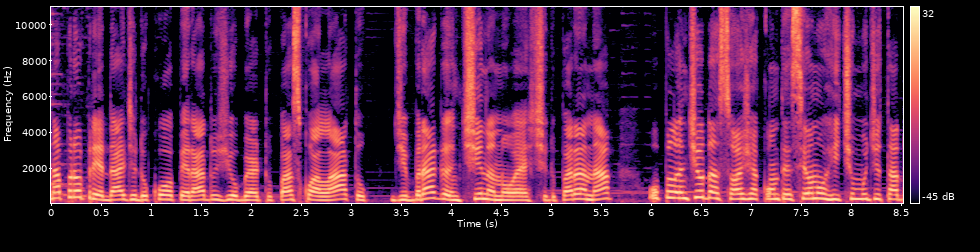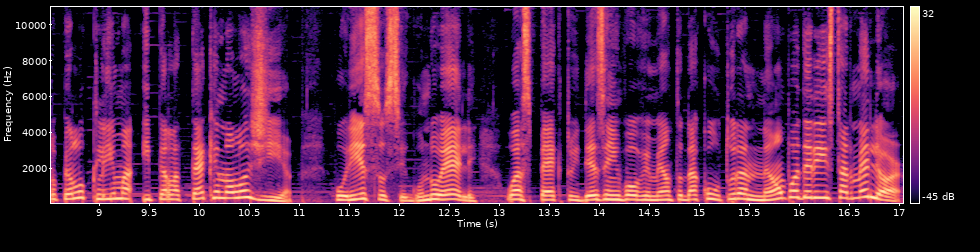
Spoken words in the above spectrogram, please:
Na propriedade do cooperado Gilberto Pascoalato, de Bragantina, no oeste do Paraná, o plantio da soja aconteceu no ritmo ditado pelo clima e pela tecnologia. Por isso, segundo ele, o aspecto e desenvolvimento da cultura não poderia estar melhor.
